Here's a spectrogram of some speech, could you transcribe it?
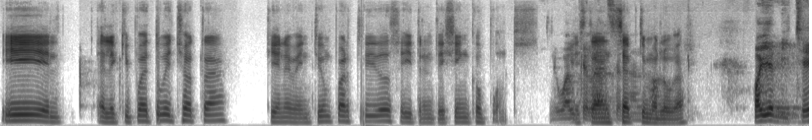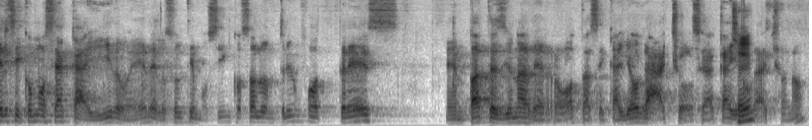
Y el, el equipo de Tubichota tiene 21 partidos y 35 puntos. Igual Está en séptimo lugar. Oye, mi Chelsea, ¿cómo se ha caído, eh? De los últimos cinco, solo un triunfo, tres empates y una derrota. Se cayó gacho, se ha caído gacho, ¿no?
